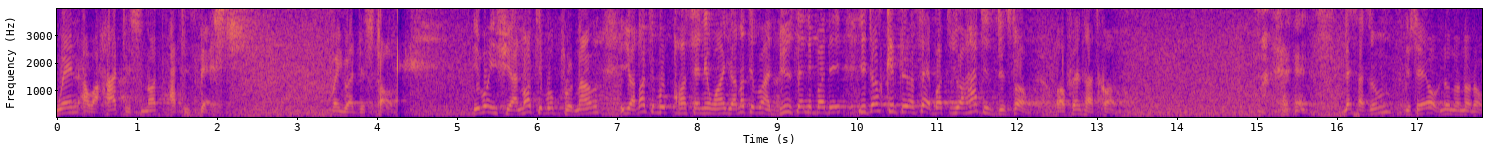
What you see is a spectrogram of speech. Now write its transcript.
when our heart is not at its best, when you are disturbed. Even if you are not even pronounced, you are not even curse anyone, you are not even abuse anybody, you just keep to yourself, but your heart is disturbed. Offense has come. Let's assume you say, oh, no, no, no, no.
